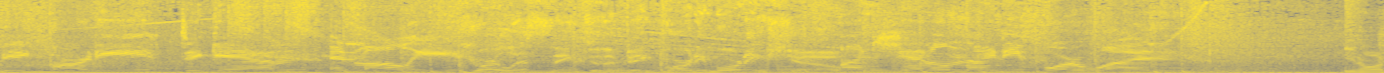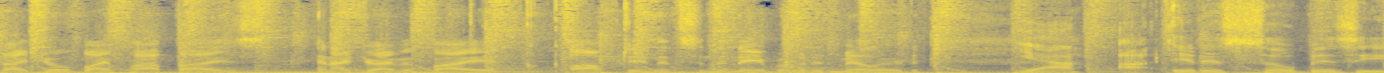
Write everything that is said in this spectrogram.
Big Party, DeGan, and Molly You're listening to the Big Party Morning Show. on Channel 94.1. You know what? I drove by Popeyes, and I drive it by it often. It's in the neighborhood in Millard. yeah, Uh, it is so busy.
